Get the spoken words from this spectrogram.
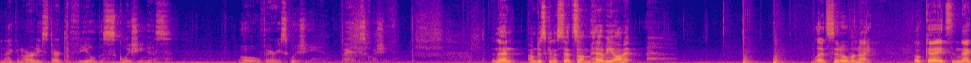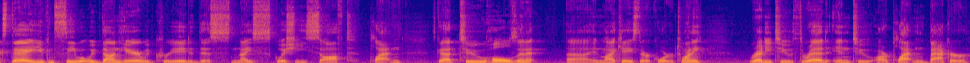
and I can already start to feel the squishiness. Oh, very squishy, very squishy. And then I'm just gonna set something heavy on it. Let it sit overnight. Okay, it's the next day. You can see what we've done here. We've created this nice, squishy, soft platen. It's got two holes in it. Uh, in my case, they're a quarter 20, ready to thread into our platen backer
